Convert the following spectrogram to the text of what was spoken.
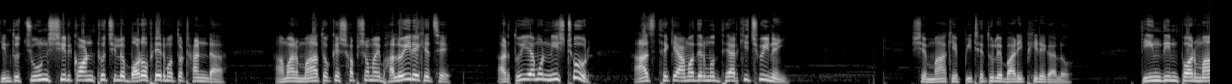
কিন্তু চুনশির কণ্ঠ ছিল বরফের মতো ঠান্ডা আমার মা তোকে সবসময় ভালোই রেখেছে, আর তুই এমন নিষ্ঠুর? আজ থেকে আমাদের মধ্যে আর কিছুই নেই। সে মাকে পিঠে তুলে বাড়ি ফিরে গেল। তিন দিন পর মা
